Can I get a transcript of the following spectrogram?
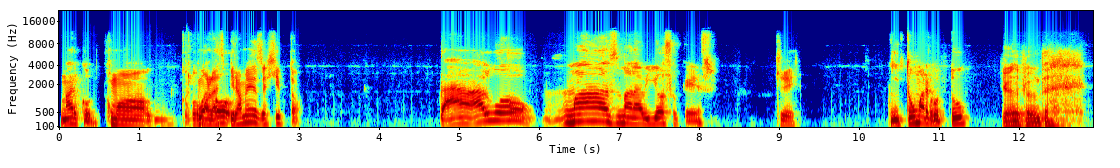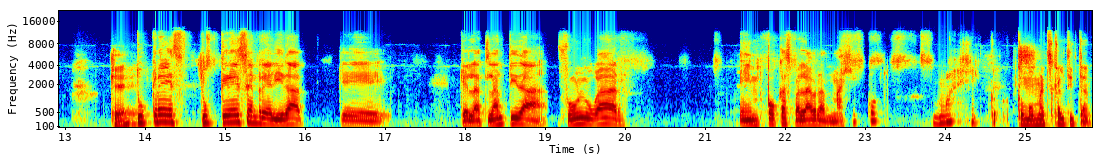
Marco. Como, como las pirámides de Egipto. Algo más maravilloso que eso. ¿Qué? Y tú, Marco, tú. Yo me pregunta. ¿Qué? ¿Tú crees, tú crees en realidad que, que la Atlántida fue un lugar, en pocas palabras, mágico? Mágico. Como Mezcaltitán.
